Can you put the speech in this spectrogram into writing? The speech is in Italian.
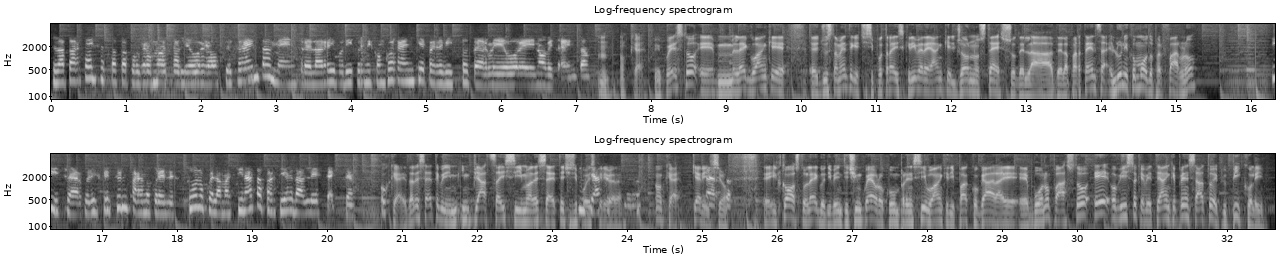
La partenza è stata programmata alle ore 8.30 mentre l'arrivo dei primi concorrenti è previsto per le ore 9.30. Mm, ok, quindi questo e mh, mm, leggo anche eh, giustamente che ci si potrà iscrivere anche il giorno stesso della, della partenza. È l'unico modo per farlo? Sì, certo, le iscrizioni saranno prese solo quella mattinata a partire dalle 7. Ok, dalle 7, quindi in piazza Isima alle 7 ci si in può iscrivere. Ok, chiarissimo. Certo. Eh, il costo leggo di 25 euro, comprensivo anche di pacco gara e, e buono pasto e ho visto che avete anche pensato ai più piccoli.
